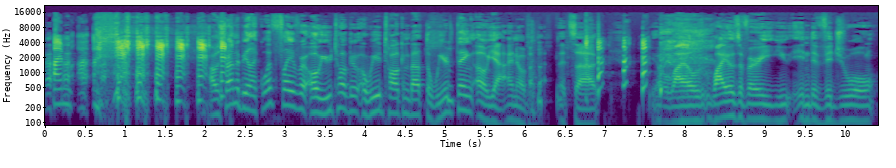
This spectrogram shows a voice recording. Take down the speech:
I'm. I I was trying to be like, what flavor? Oh, you talking? Are we talking about the weird thing? Oh yeah, I know about that. It's uh, you know, Wyo Wyo's a very individual,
